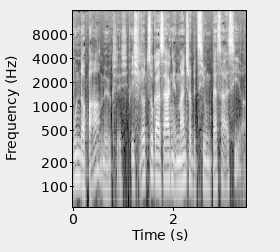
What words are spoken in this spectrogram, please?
wunderbar möglich. Ich würde sogar sagen, in mancher Beziehung besser als hier.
